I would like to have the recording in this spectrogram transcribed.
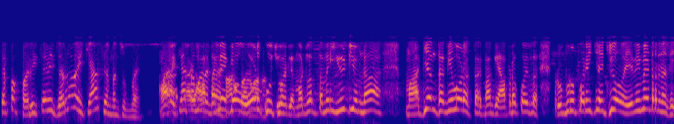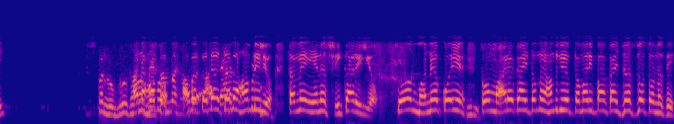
તે પણ પરિચયની જરૂર હોય ક્યાં છે મનસુખભાઈ? મારે ક્યાં તમારે તમે જો ઓળખું છું એટલે મતલબ તમે યુટ્યુબ ના માધ્યમ થકી ઓળખતા હોય. બાકી આપણે કોઈ રૂબરૂ પરિચય થયો હોય એવી મેટર નથી. પણ રૂબરૂ હવે કદાચ તમે સાંભળી લ્યો. તમે એને સ્વીકારી લ્યો. તો મને કોઈ તો મારે કાંઈ તમે સમજી લો તમારી પાસે કાંઈ જસ જોતો નથી.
